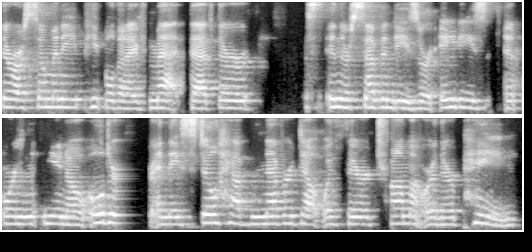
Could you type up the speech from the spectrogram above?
There are so many people that I've met that they're in their 70s or 80s and, or you know older and they still have never dealt with their trauma or their pain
